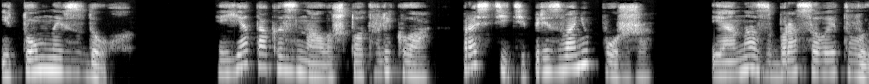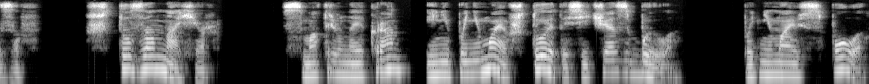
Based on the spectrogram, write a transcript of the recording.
и томный вздох. Я так и знала, что отвлекла. Простите, перезвоню позже. И она сбрасывает вызов. Что за нахер? Смотрю на экран и не понимаю, что это сейчас было. Поднимаюсь с пола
